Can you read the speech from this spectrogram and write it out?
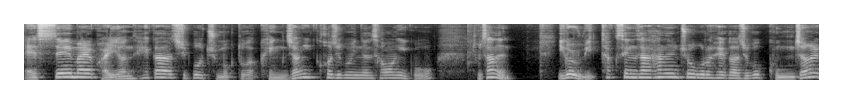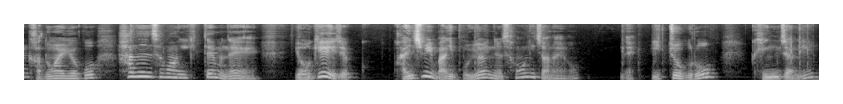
SMR 관련해가지고 주목도가 굉장히 커지고 있는 상황이고, 두산은 이걸 위탁 생산하는 쪽으로 해가지고 공장을 가동하려고 하는 상황이기 때문에 여기에 이제 관심이 많이 몰려있는 상황이잖아요. 네, 이쪽으로 굉장히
